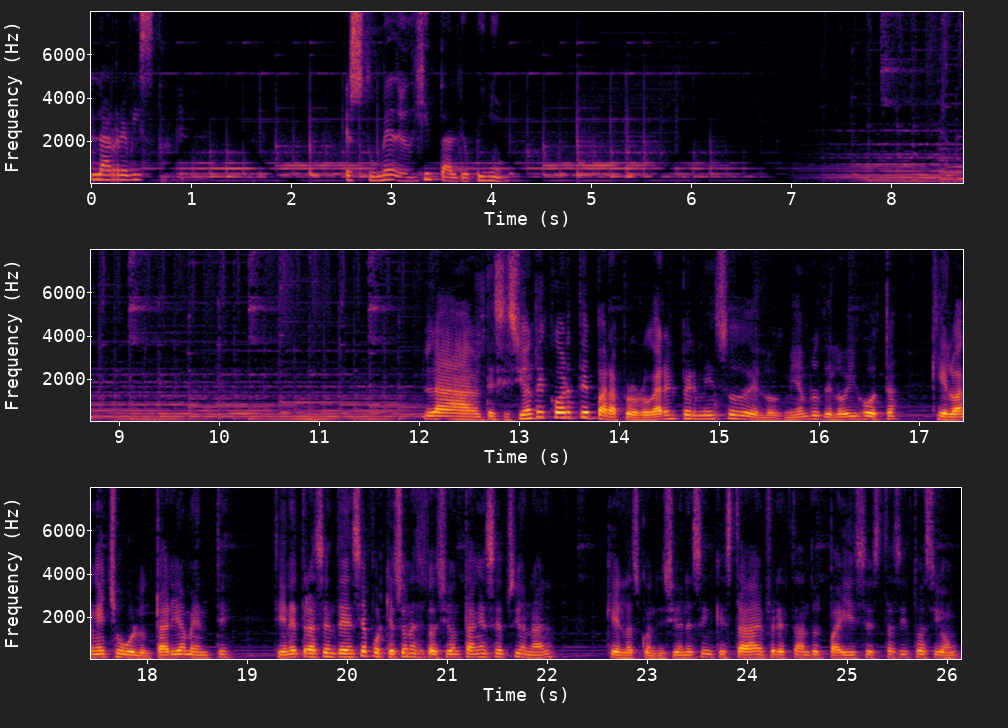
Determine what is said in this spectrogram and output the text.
La revista es tu medio digital de opinión. La decisión de corte para prorrogar el permiso de los miembros del OIJ, que lo han hecho voluntariamente, tiene trascendencia porque es una situación tan excepcional que en las condiciones en que está enfrentando el país esta situación,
